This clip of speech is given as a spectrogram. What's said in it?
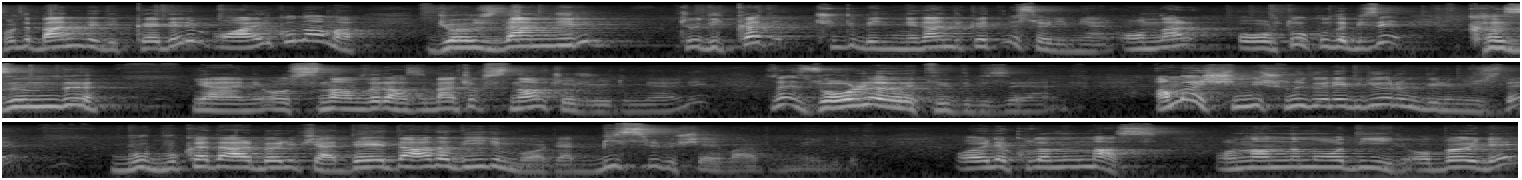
burada ben de dikkat ederim o ayrı konu ama gözlemlerim çok dikkat çünkü benim neden dikkat etme söyleyeyim yani. Onlar ortaokulda bize kazındı. Yani o sınavları hazır. Ben çok sınav çocuğuydum yani. Zorla öğretildi bize yani. Ama şimdi şunu görebiliyorum günümüzde. Bu bu kadar böyle bir şey. D dağda değilim bu arada. Yani bir sürü şey var bununla ilgili. Öyle kullanılmaz. Onun anlamı o değil. O böyle.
